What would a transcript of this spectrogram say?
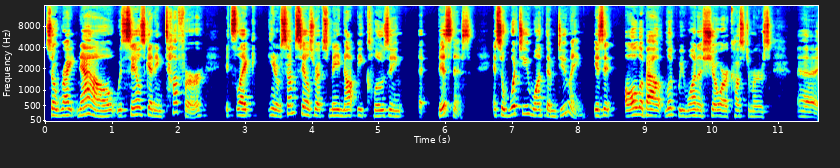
So right now, with sales getting tougher, it's like you know some sales reps may not be closing uh, business. And so, what do you want them doing? Is it all about look? We want to show our customers uh,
